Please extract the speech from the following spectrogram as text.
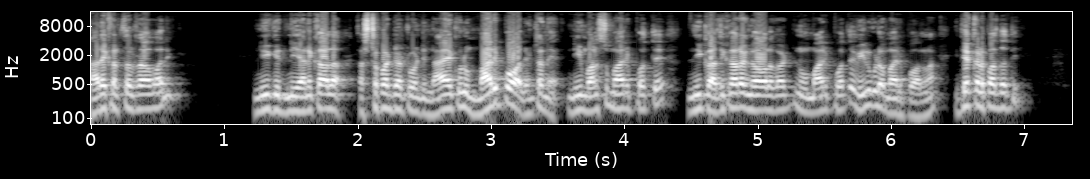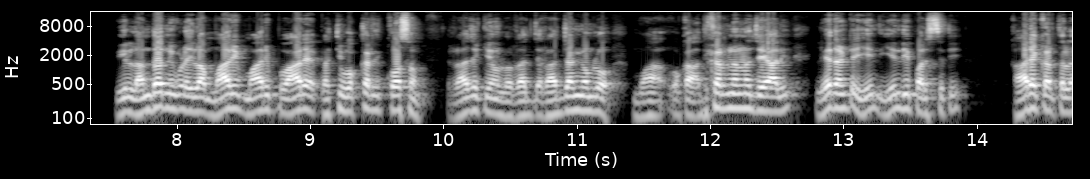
కార్యకర్తలు రావాలి. నీకు నీ వెనకాల కష్టపడ్డటువంటి నాయకులు మారిపోవాలి వెంటనే. నీ మనసు మారిపోతే నీకు అధికారం కావాలి కాబట్టి నువ్వు మారిపోతే వీళ్ళు కూడా మారిపోవాలన్నా ఇది ఎక్కడ పద్ధతి? వీళ్ళందరినీ కూడా ఇలా మారి మారి మారే ప్రతి ఒక్కరి కోసం రాజకీయంలో రాజ్య రాజ్యాంగంలో ఒక అధికరణ చేయాలి. లేదంటే ఏంది ఏంది పరిస్థితి? కార్యకర్తల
